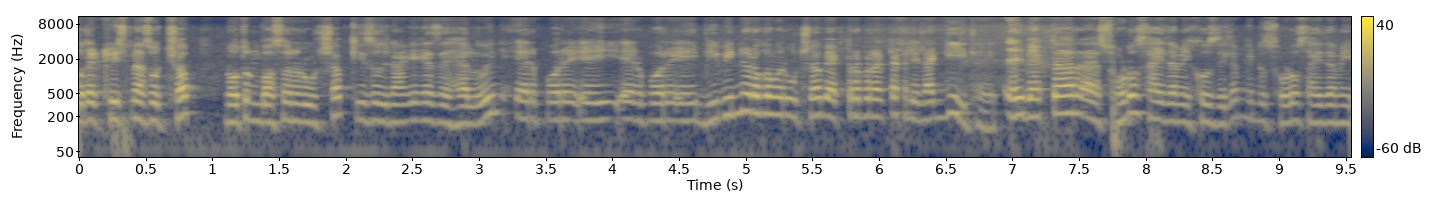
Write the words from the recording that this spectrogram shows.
ওদের ক্রিসমাস উৎসব নতুন বছরের উৎসব কিছুদিন আগে গেছে হ্যালোইন এরপরে এই এরপরে এই বিভিন্ন রকমের উৎসব একটার পর একটা খালি লাগিয়েই থাকে। এই ব্যাগটার ছোট সাইজ আমি খোঁজ দিলাম কিন্তু ছোট সাইজ আমি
